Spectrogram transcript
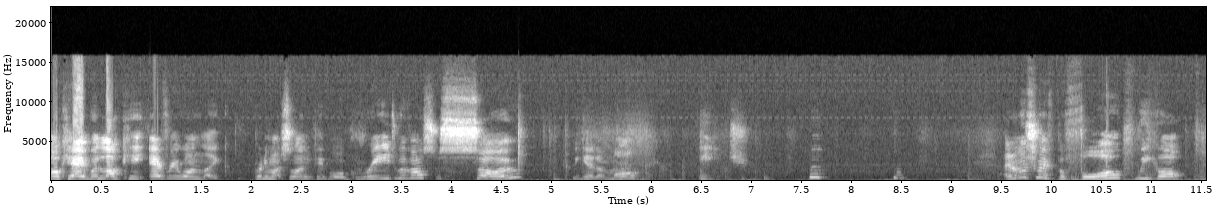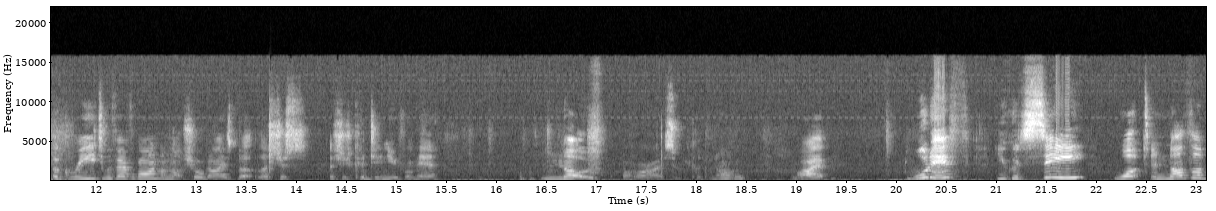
Okay, we're lucky. Everyone, like, pretty much a lot of people agreed with us. So, we get a mark each. Boop, boop. And I'm not sure if before we got agreed with everyone. I'm not sure, guys, but let's just let's just continue from here. No. Alright, so we click no. Alright. What if you could see what another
